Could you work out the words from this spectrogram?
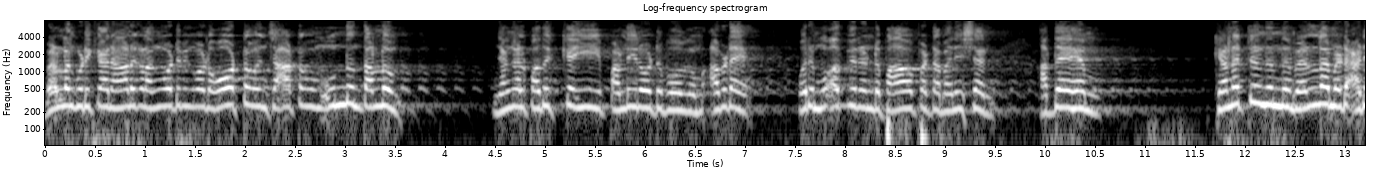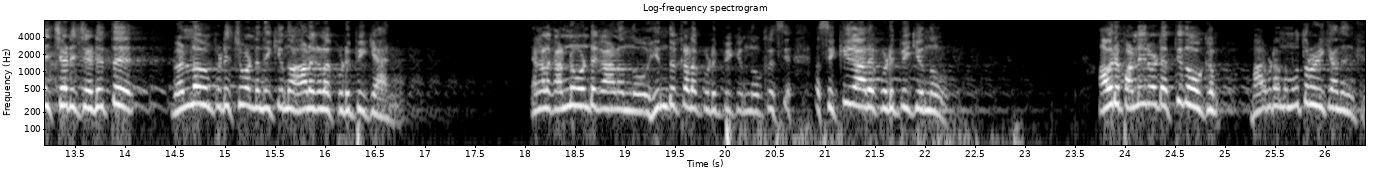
വെള്ളം കുടിക്കാൻ ആളുകൾ അങ്ങോട്ടും ഇങ്ങോട്ടും ഓട്ടവും ചാട്ടവും ഒന്നും തള്ളും. ഞങ്ങൾ പതുക്കെ ഈ പള്ളിയിലോട്ട് പോകും. അവിടെ ഒരു മുഅദ്ദിനുണ്ട് പാവപ്പെട്ട മനുഷ്യൻ. അദ്ദേഹം കിണറ്റിൽ നിന്ന് വെള്ളം അടിച്ചടിച്ചെടുത്ത് വെള്ളവും പിടിച്ചുകൊണ്ട് നിൽക്കുന്നു ആളുകളെ കുടിപ്പിക്കാൻ. ഞങ്ങൾ കണ്ണുകൊണ്ട് കാണുന്നു ഹിന്ദുക്കളെ കുടിപ്പിക്കുന്നു ക്രിസ്ത്യ സിഖുകാരെ കുടിപ്പിക്കുന്നു. അവർ പള്ളിയിലോട്ട് എത്തി നോക്കും. "ബാ, ഇവിടെ ഒന്ന് മൂത്രമൊഴിക്കാൻ നിങ്ങൾക്ക്.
